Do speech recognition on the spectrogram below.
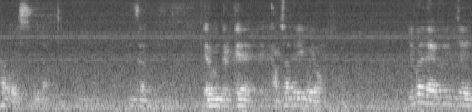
가고 있습니다. 그래서 여러분들께 감사드리고요. 이번에 그 이제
